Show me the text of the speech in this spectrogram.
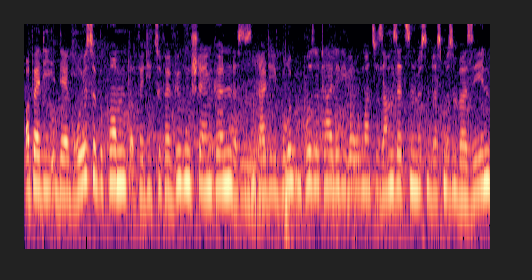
Ob er die in der Größe bekommt, ob wir die zur Verfügung stellen können, das sind halt die berühmten Puzzleteile, die wir irgendwann zusammensetzen müssen. Das müssen wir sehen.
